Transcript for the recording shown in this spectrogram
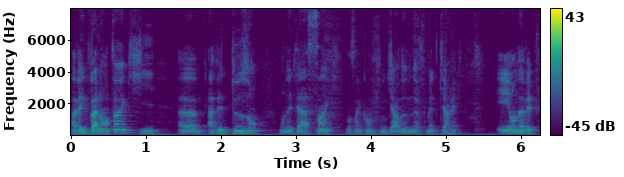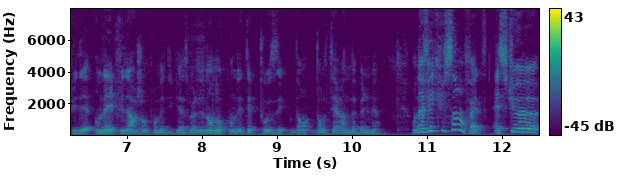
Avec Valentin qui euh, avait deux ans on était à 5 dans un camping-car de 9 mètres carrés. Et on n'avait plus d'argent pour mettre du gasoil dedans, donc on était posé dans, le terrain de ma belle-mère. On a vécu ça en fait. Est-ce que,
